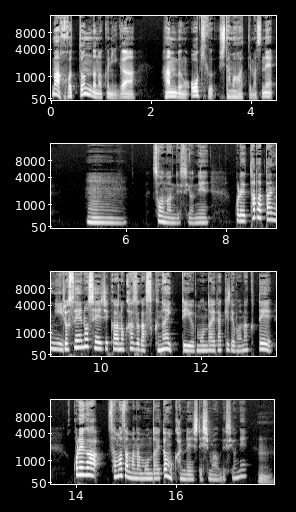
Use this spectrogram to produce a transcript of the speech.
まあ、ほとんどの国が半分を大きく下回ってますね。うん。そうなんですよね。これ、ただ単に女性の政治家の数が少ないっていう問題だけではなくて、これが様々な問題とも関連してしまうんですよね。うん。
